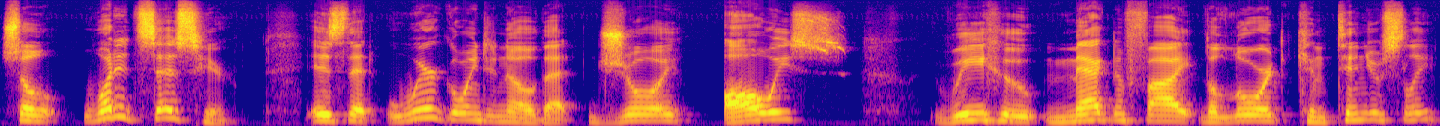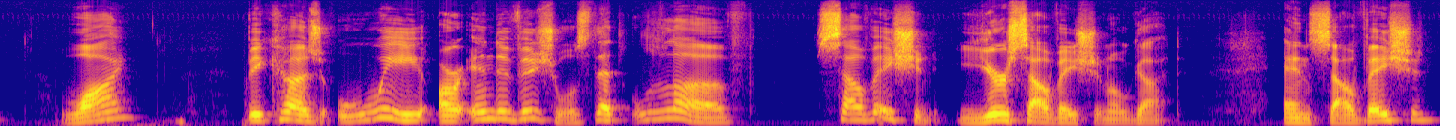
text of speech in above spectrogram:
So, what it says here is that we're going to know that joy always, we who magnify the Lord continuously. Why? Because we are individuals that love salvation, your salvation, O God. And salvation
